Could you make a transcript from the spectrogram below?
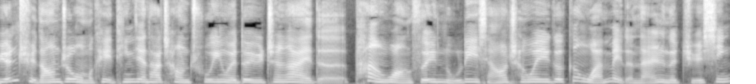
原曲当中，我们可以听见他唱出因为对于真爱的盼望，所以努力想要成为一个更完美的男人的决心。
